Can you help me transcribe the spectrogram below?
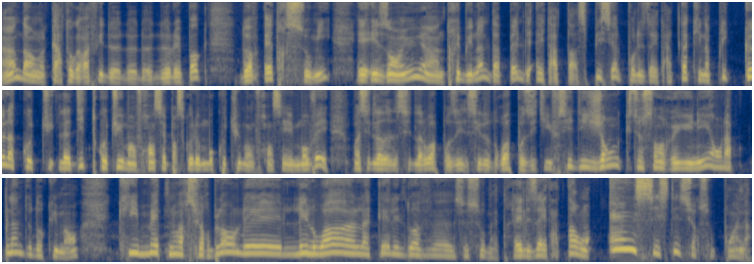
Hein, dans la cartographie de, de, de, l'époque, doivent être soumis. Et ils ont eu un tribunal d'appel des Aïtata, spécial pour les Aïtata, qui n'applique que la, la dite coutume en français, parce que le mot coutume en français est mauvais. Moi, c'est de, la, de la loi c'est le droit positif. C'est des gens qui se sont réunis, on a plein de documents qui mettent noir sur blanc les, les lois à laquelle ils doivent euh, se soumettre. Et les Aïtata ont insisté sur ce point-là.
